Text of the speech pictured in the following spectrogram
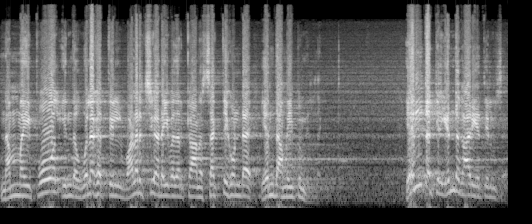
நம்மை போல் இந்த உலகத்தில் வளர்ச்சி அடைவதற்கான சக்தி கொண்ட எந்த அமைப்பும் இல்லை. எந்த எந்த காரியத்திலும் சரி.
